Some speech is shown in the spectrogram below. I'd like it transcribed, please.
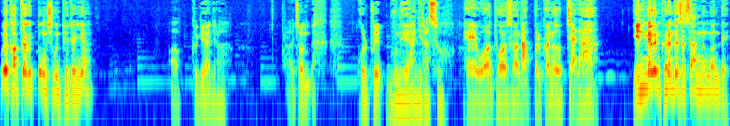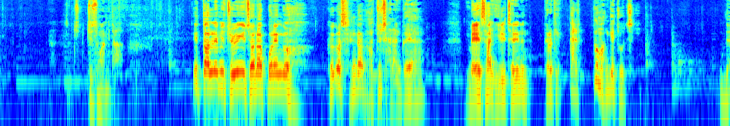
왜 갑자기 똥 씹은 표정이야? 아, 그게 아니라 아, 전 골프의 문외한이라서 배워두어서 나쁠 건 없잖아. 인맥은 그런 데서 쌓는 건데. 주, 죄송합니다. 이 딸내미 조용히 전학 보낸 거 그거 생각 아주 잘한 거야. 매사 일처리는 그렇게 깔끔한 게 좋지. 네.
